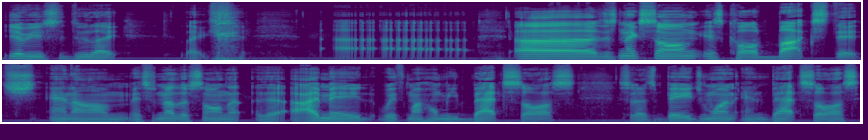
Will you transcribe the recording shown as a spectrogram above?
You ever used to do like, like, uh, uh, this next song is called Box Stitch, and um, it's another song that, that I made with my homie Bat Sauce. So that's Beige One and Bat Sauce,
